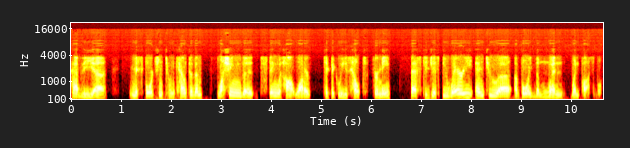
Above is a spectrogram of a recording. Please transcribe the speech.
have the uh, misfortune to encounter them, flushing the sting with hot water typically has helped for me. Best to just be wary and to uh, avoid them when when possible.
